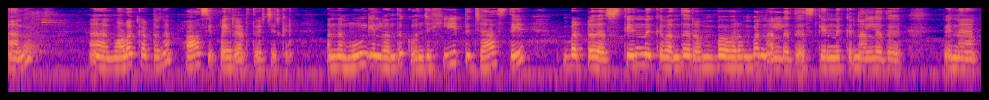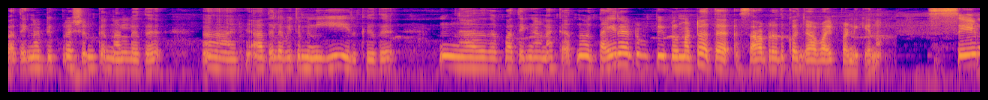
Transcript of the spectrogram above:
நான் முளைக்கட்டுன பாசிப்பயிர் எடுத்து வச்சுருக்கேன். அந்த மூங்கில் வந்து கொஞ்சம் ஹீட்டு ஜாஸ்தி பட்டு ஸ்கின்னுக்கு வந்து ரொம்ப ரொம்ப நல்லது. ஸ்கின்னுக்கு நல்லது. பின்ன பார்த்திங்கன்னா டிப்ரெஷனுக்கு நல்லது. அதில் விட்டமின் இ இருக்குது. அது பார்த்திங்கனாக்கா தைராய்டு பீப்புள் மட்டும் அதை சாப்பிட்றது கொஞ்சம் அவாய்ட் பண்ணிக்கணும். சேம்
